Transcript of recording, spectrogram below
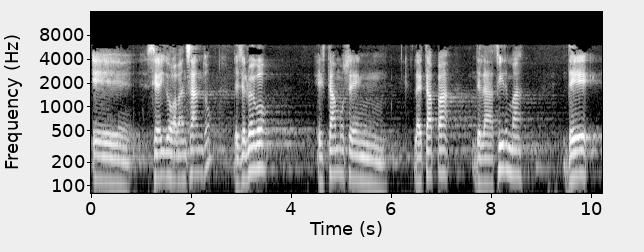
eh, se ha ido avanzando. Desde luego, estamos en la etapa de la firma de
